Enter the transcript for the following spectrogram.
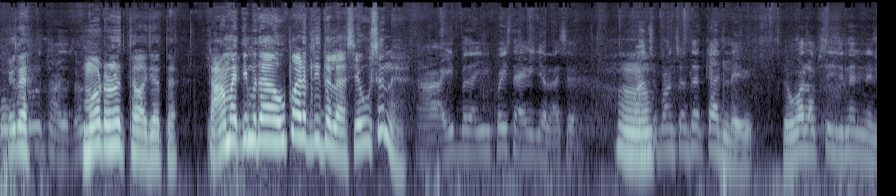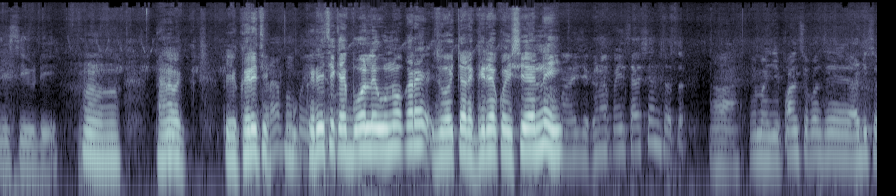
મોટું નથી થવા જતા મોટો નથી થવા જતા તો આમાંથી બધા ઉપાડ જ લીધેલા છે એવું છે ને? હા એ બધા પૈસા આવી ગયેલા છે. પાંચસો પાંચસો તો કાઢી લેવી. તો ઓલ ઓફ સીઝન ને ની સીવડી હા ના ભાઈ ઘરેથી ઘરેથી કઈ બોલે એવું ન કરે. જો અત્યારે ઘરે કોઈ છે નહીં. ઘણા પૈસા છે ને તો હા એમાં જે પાંચસો પાંચસો અઢીસો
